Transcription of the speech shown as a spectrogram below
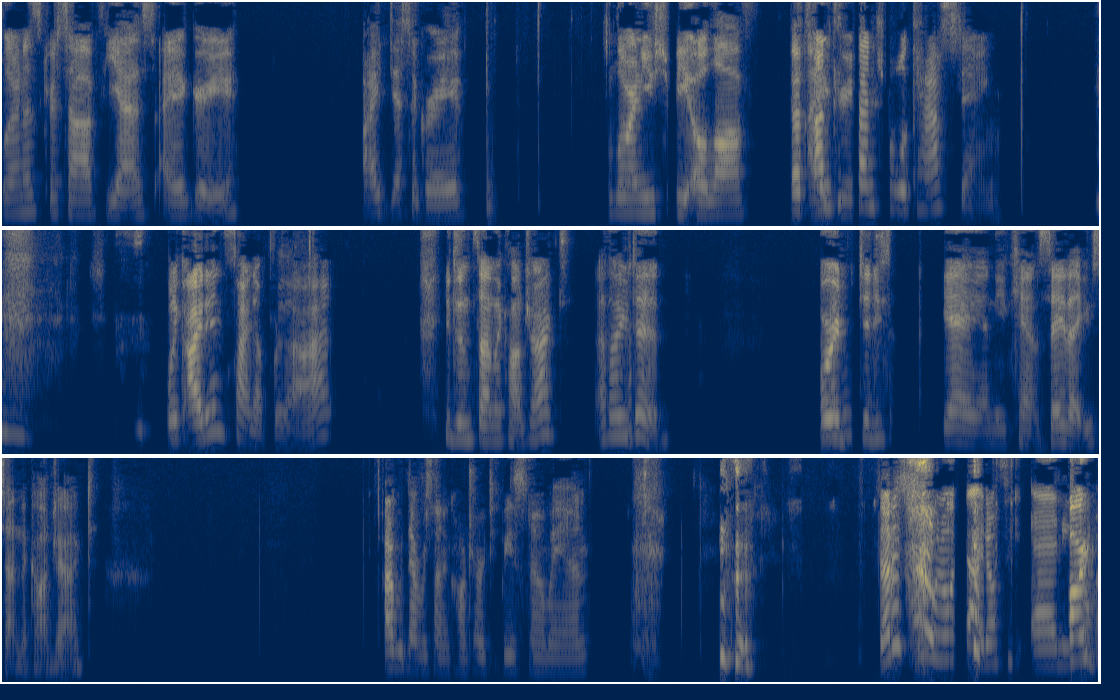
Lauren as Kristoff. Yes, I agree. I disagree. Lauren, you should be Olaf. That's I agree. casting. like I didn't sign up for that. You didn't sign the contract? I thought you did. Or did you sign NDA and you can't say that you signed the contract? I would never sign a contract to be a snowman. that is so annoying. I don't see any. Mark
